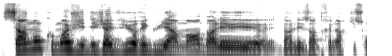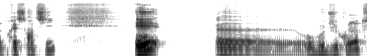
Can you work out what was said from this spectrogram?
c'est un nom que moi j'ai déjà vu régulièrement dans les, dans les entraîneurs qui sont pressentis. Et euh, au bout du compte,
